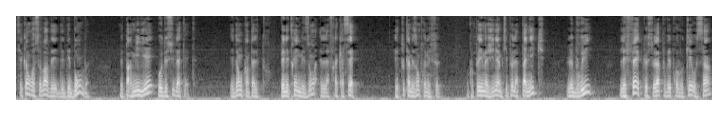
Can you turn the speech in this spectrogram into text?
c'est comme recevoir des, des, bombes, mais par milliers au-dessus de la tête. Et donc, quand elle pénétrait une maison, elle la fracassait. Et toute la maison prenait feu. Donc on peut imaginer un petit peu la panique, le bruit, l'effet que cela pouvait provoquer au sein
